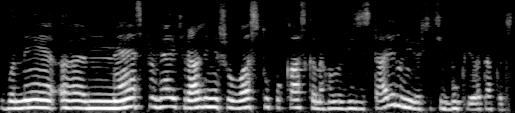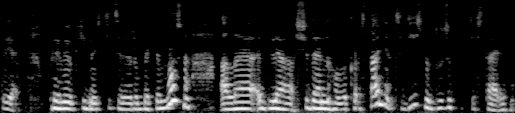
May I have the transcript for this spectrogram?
вони е, не справляють враження, що у вас тупо каска на голові зі стайлінгу, і ось ці буклі отак от стоять. При необхідності це зробити можна, але для щоденного використання це дійсно дуже круті стайлінги.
